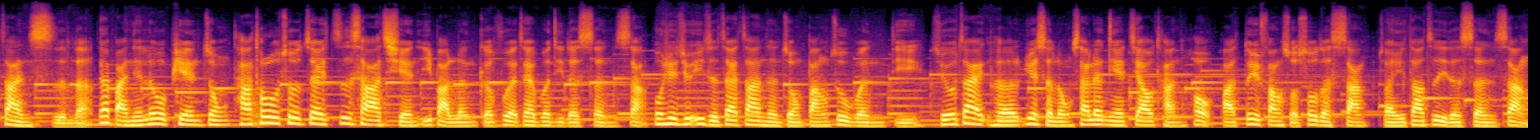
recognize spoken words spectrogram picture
战死了。在百年任务篇中，他透露出在自杀前已把人格附在温迪的身上，后续就一直在战争中帮助温迪。随后在和月神龙塞勒涅交谈后，把对方所受的伤转移到自己的身上，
